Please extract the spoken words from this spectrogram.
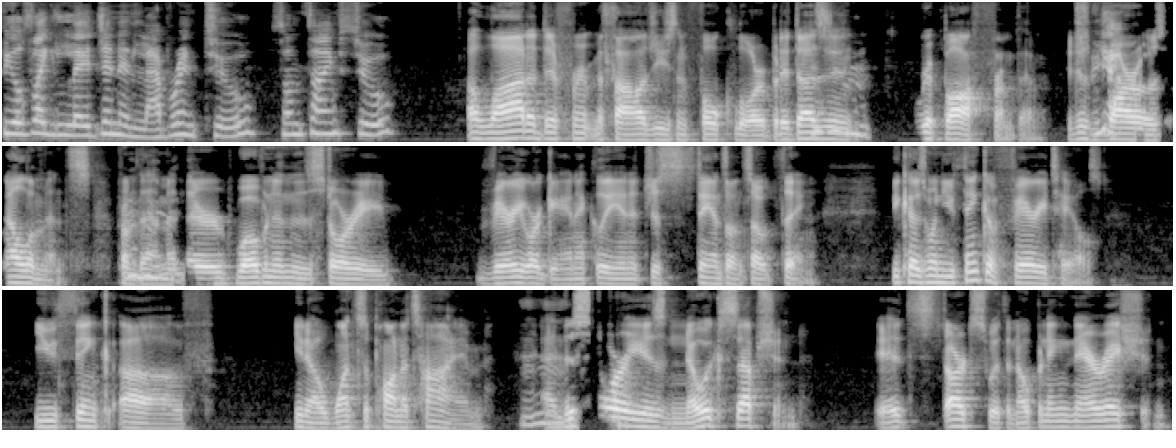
feels like legend and labyrinth too. Sometimes too. a lot of different mythologies and folklore, but it doesn't Mhm. rip off from them. It just Yeah. borrows elements from them, Mhm. and they're woven into the story very organically, and it just stands on its own thing. Because when you think of fairy tales, you think of, you know, Once Upon a Time, Mhm. and this story is no exception. It starts with an opening narration,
